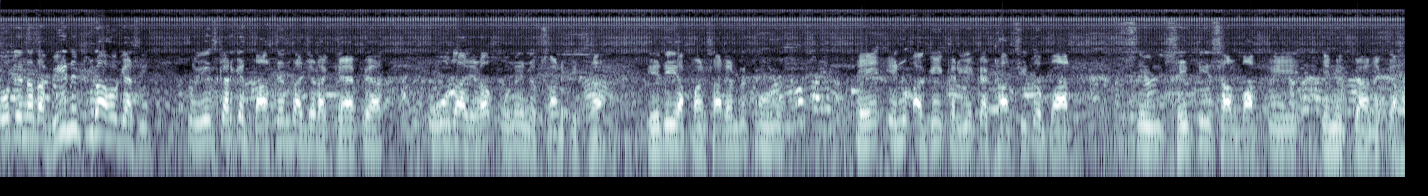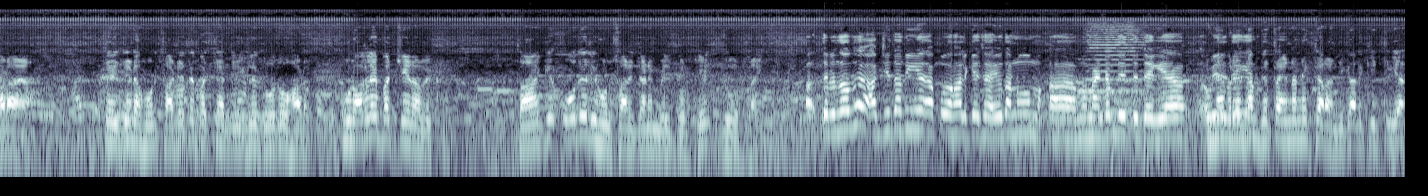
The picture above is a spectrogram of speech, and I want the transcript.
ਉਹ ਤੇ ਇਹਨਾਂ ਦਾ 20 ਨਹੀਂ ਪੂਰਾ ਹੋ ਗਿਆ ਸੀ। ਉਹ ਇਸ ਕਰਕੇ 10 ਦਿਨ ਦਾ ਜਿਹੜਾ ਗੈਪ ਆ ਉਹਦਾ ਜਿਹੜਾ ਉਹਨੇ ਨੁਕਸਾਨ ਕੀਤਾ। ਇਹਦੀ ਆਪਾਂ ਸਾਰਿਆਂ ਨੂੰ ਵੀ ਹੁਣ ਇਹ ਇਹਨੂੰ ਅੱਗੇ ਕਰੀਏ ਕਿ 88 ਤੋਂ ਬਾਅਦ ਸੈ- 37 ਸਾਲ ਬਾਅਦ ਇਹ ਇੰਨੀ ਭਿਆਨਕ ਹੜ੍ਹ ਆਇਆ। ਤੇ ਜਿਹੜਾ ਹੁਣ ਸਾਡੇ ਤੇ ਬੱਚਾ ਦੇਖ ਲਏ ਦੋ ਦੋ ਹੜ੍ਹ। ਹੁਣ ਅਗਲੇ ਬੱਚੇ ਨਾ ਵੇਖੋ ਤਾਂ ਕਿ ਉਹਦੇ ਲਈ ਹੁਣ ਸਾਰੇ ਜਣੇ ਮਿਲ ਜੁਲ ਕੇ ਜ਼ੋਰ ਲਾਈਏ। ਤੇਰੇ ਦਾ ਅੱਜ ਜਿੱਦਾਂ ਤੁਸੀਂ ਆਪੋ ਹਲਕੇ ਚ ਹੋ ਤੁਹਾਨੂੰ ਮੋਮੈਂਟਮ ਦੇ ਦਿੱਤੇ ਗਿਆ ਉਹ ਵੀ ਮੈਮੋਰੈਂਡਮ ਦਿੱਤਾ ਇਹਨਾਂ ਨੇ ਘਰਾਂ ਦੀ ਗੱਲ ਕੀਤੀ ਆ।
